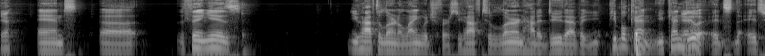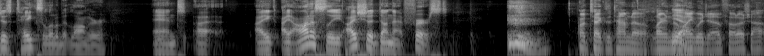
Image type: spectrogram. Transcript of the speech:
yeah and uh, the thing is you have to learn a language first you have to learn how to do that but you, people can you can yeah. do it it's it just takes a little bit longer and I, I i honestly i should have done that first or take the time to learn the yeah. language of photoshop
